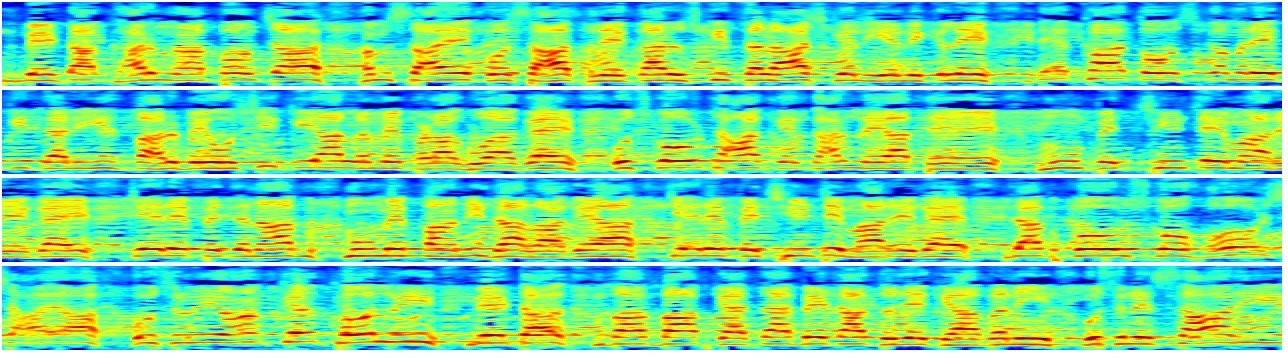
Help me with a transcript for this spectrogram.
بیٹا گھر نہ پہنچا۔ ہم سائے کو ساتھ لے کر اس کی تلاش کے لیے نکلے۔ دیکھا تو اس کمرے کی دلیز پر بے ہوشی کے عالم میں پڑا ہوا گئے۔ اس کو اٹھا کے گھر لے آتے ہیں۔ منہ پہ چھینٹے مارے گئے، چہرے پہ جناب منہ میں پانی ڈالا گیا، چہرے پہ چھینٹے مارے گئے۔ جب کو اس کو ہوش آیا، اس نے آنکھیں کھولی۔ بیٹا، باپ باپ کہتا ہے، بیٹا، تجھے کیا بنی؟ اس نے ساری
